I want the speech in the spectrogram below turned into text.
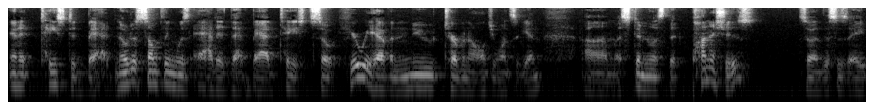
And it tasted bad. Notice something was added, that bad taste. So here we have a new terminology once again, um, a stimulus that punishes So this is a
